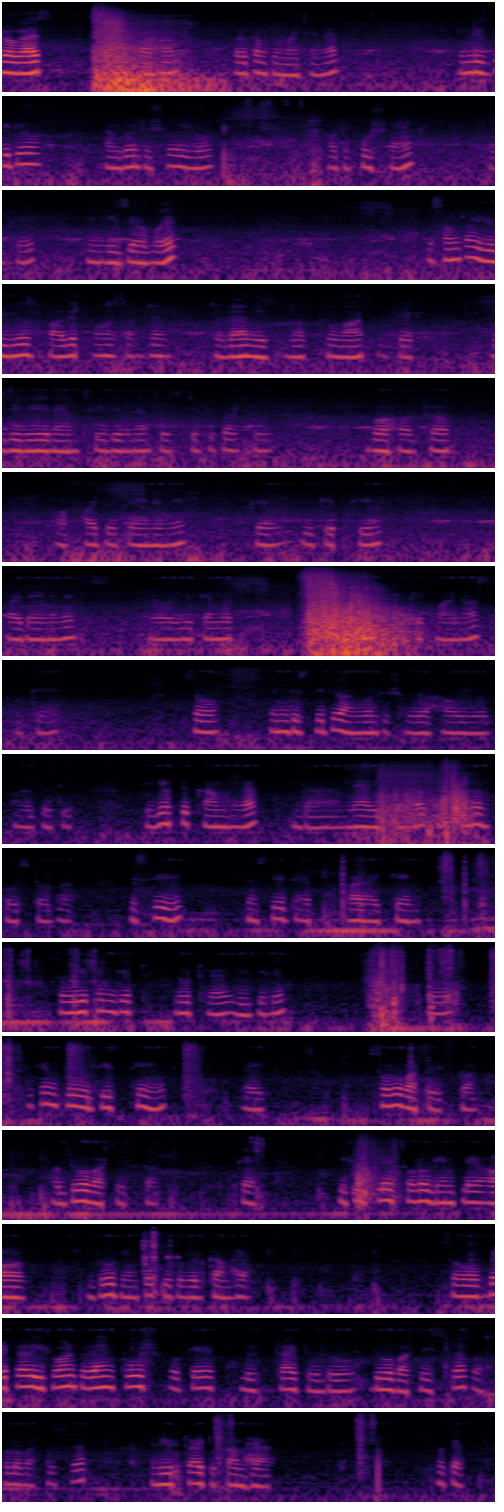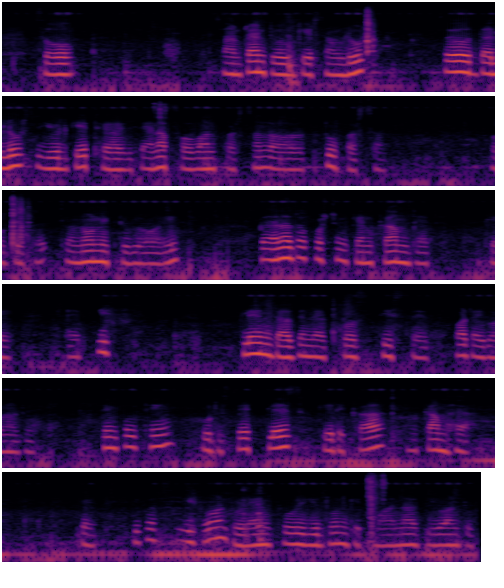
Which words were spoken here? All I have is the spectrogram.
hello guys. Farhan welcome to my channel. In this video I'm going to show you how to push rank okay in easier way so sometimes you use budget phones sometimes the RAM is not too much okay. 2 GB RAM 3 GB RAM so it's difficult to go hot drop or fight with the enemy okay. You get killed by the enemies uh, you cannot get minus okay. So in this video i'm going to show you how you're gonna do this. You have to come here the near server I cannot go server you see you can see that where I came. So you can get loot here easily. So you can do this thing like solo versus squad और duo versus का। Okay if you play solo game play और duo game play people will come है so better if you want to rank push okay you try to do duo versus का और solo versus का and you try to come है okay so I am trying to get some loot So, the loot you'll get here is enough for one person or two persons. Okay so, so no need to be worried. So another question can come that okay that if plane doesn't approach this safe what i gonna do? Simple thing go to safe place get a car and come here. Okay because if you want to land pool you don't get minus you want to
